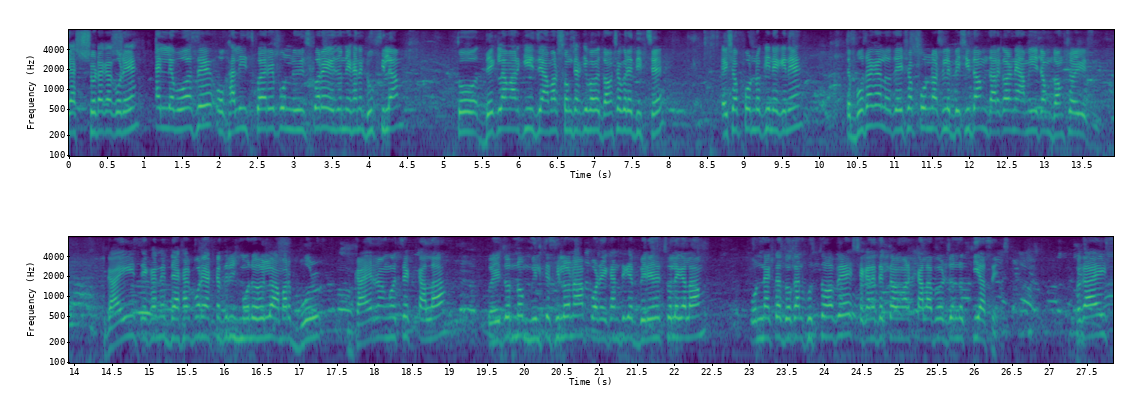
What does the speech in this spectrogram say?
দেড়শো টাকা করে। লেবু আছে, ও খালি স্কোয়ারে পণ্য ইউজ করে, এই জন্য এখানে ঢুকছিলাম। তো দেখলাম আর কি যে আমার সংসার কীভাবে ধ্বংস করে দিচ্ছে। এইসব পণ্য কিনে কিনে। তো বোঝা গেল যে এইসব পণ্য আসলে বেশি দাম, যার কারণে আমি এসব ধ্বংস হয়ে গেছি। গাইস এখানে দেখার পরে একটা জিনিস মনে হলো, আমার বোর গায়ের রং হচ্ছে কালা। তো এই জন্য মিলতেছিল না, পরে এখান থেকে বেরিয়ে চলে গেলাম। অন্য একটা দোকান খুঁজতে হবে, সেখানে দেখতে হবে আমার বইয়ের জন্য কি আছে। গাইস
